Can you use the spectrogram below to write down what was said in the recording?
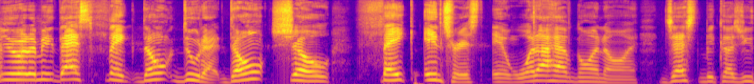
You know what I mean? That's fake. Don't do that. Don't show fake interest in what I have going on just because you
